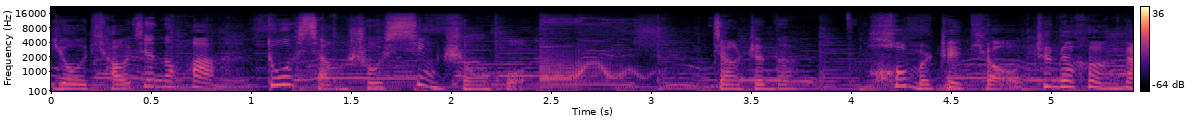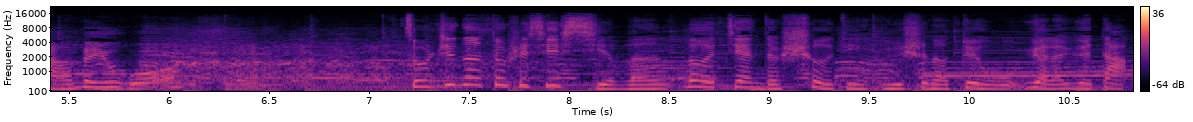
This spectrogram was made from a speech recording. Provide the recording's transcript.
有条件的话多享受性生活。讲真的，后面这条真的很难为我。总之呢，都是些喜闻乐见的设定。于是呢，队伍越来越大，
